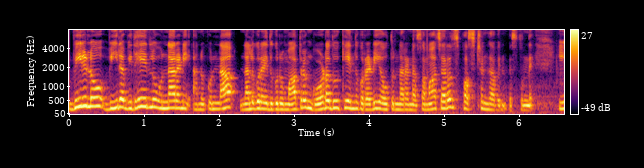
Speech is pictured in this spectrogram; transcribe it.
వీరిలో వీర విధేయులు ఉన్నారని అనుకున్న నలుగురు ఐదుగురు మాత్రం గోడ దూకేందుకు రెడీ అవుతున్నారన్న సమాచారం స్పష్టంగా వినిపిస్తుంది. ఈ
